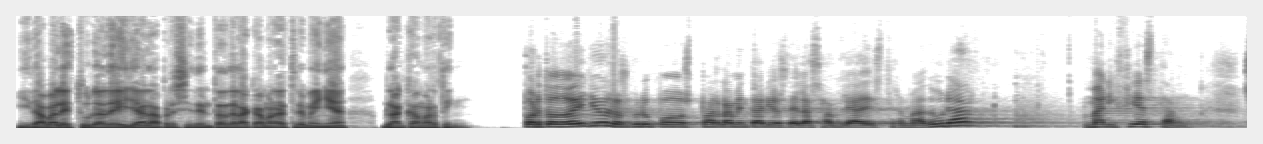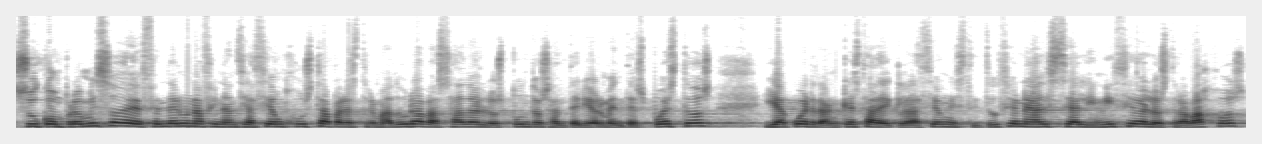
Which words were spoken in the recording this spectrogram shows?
y daba lectura de ella la presidenta de la Cámara extremeña, Blanca Martín. Por todo ello, los grupos parlamentarios de la Asamblea de Extremadura manifiestan su compromiso de defender una financiación justa para Extremadura basada en los puntos anteriormente expuestos y acuerdan que esta declaración institucional sea el inicio de los trabajos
